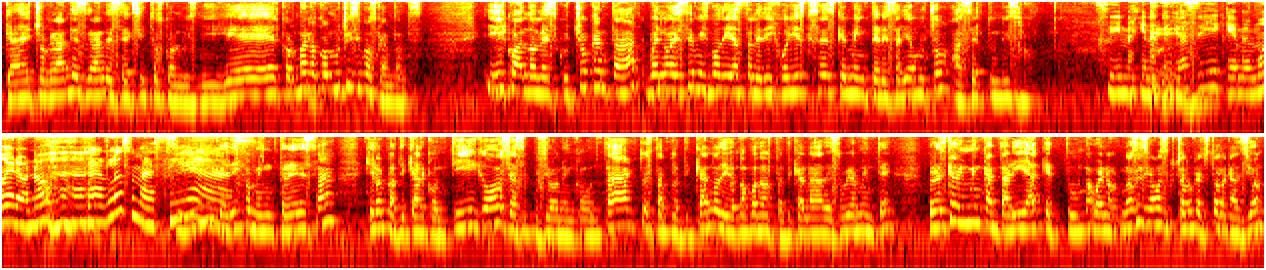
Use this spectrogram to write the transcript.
que ha hecho grandes, grandes éxitos con Luis Miguel, con, bueno, con muchísimos cantantes. Y cuando le escuchó cantar, bueno, ese mismo día hasta le dijo, oye, es que sabes que me interesaría mucho hacerte un disco. Sí, imagínate yo así, que me muero, ¿no? Carlos Macías. Sí, le dijo, me interesa, quiero platicar contigo, ya se pusieron en contacto, están platicando, digo, no podemos platicar nada de eso, obviamente, pero es que a mí me encantaría que tú, bueno, no sé si vamos a escuchar un cachito de la canción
